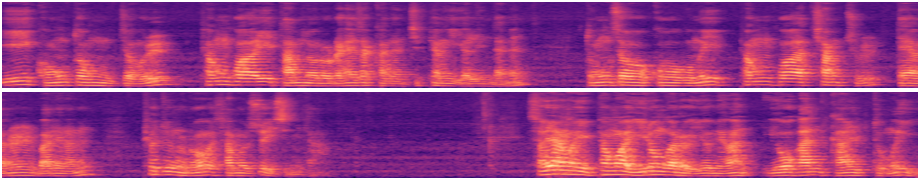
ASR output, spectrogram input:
이 공통점을 평화의 담론으로 해석하는 지평이 열린다면 동서고금의 평화 창출 대안을 마련하는 표준으로 삼을 수 있습니다. 서양의 평화 이론가로 유명한 요한 갈퉁의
